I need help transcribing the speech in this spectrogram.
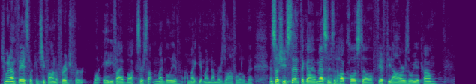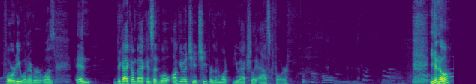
She went on Facebook and she found a fridge for, what, 85 bucks or something, I believe. I might get my numbers off a little bit. And so she sent the guy a message, said, how close to $50 will you come? 40, whatever it was. And the guy come back and said, well, I'll give it to you cheaper than what you actually asked for. you know?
